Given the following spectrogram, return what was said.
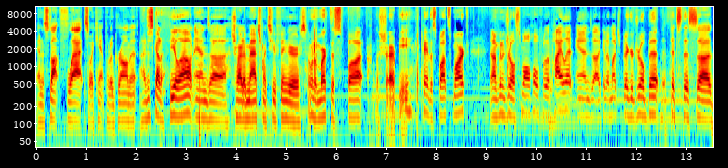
and it's not flat, so I can't put a grommet. I just gotta feel out and uh, try to match my two fingers. I'm gonna mark this spot with a Sharpie. Okay, the spot's marked. Now I'm gonna drill a small hole for the pilot and uh, get a much bigger drill bit that fits this uh,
